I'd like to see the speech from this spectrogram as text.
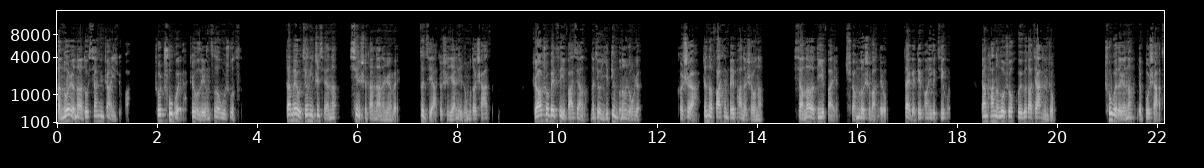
很多人呢都相信这样一句话，说出轨啊只有零次和无数次。在没有经历之前呢，信誓旦旦的认为自己啊就是眼里容不得沙子，只要说被自己发现了，那就一定不能容忍。可是啊，真的发现背叛的时候呢，想到的第一反应全部都是挽留，再给对方一个机会，让他能够说回归到家庭中。出轨的人呢也不是傻子，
